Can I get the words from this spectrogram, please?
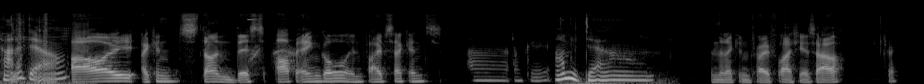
Kind of down. I I can stun this op angle in five seconds, Uh, okay. I'm down. and then I can try flashing us out. Okay.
